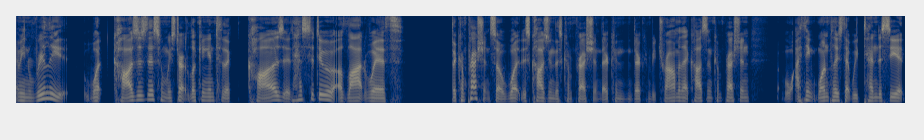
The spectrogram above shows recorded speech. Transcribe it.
I mean, really, what causes this when we start looking into the cause, it has to do a lot with the compression. So, what is causing this compression? There can there can be trauma that causes compression. I think one place that we tend to see it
